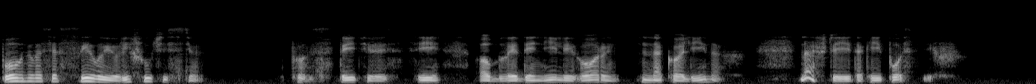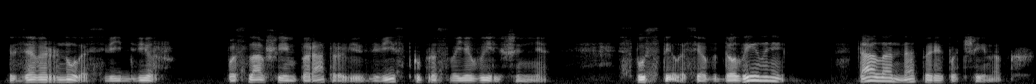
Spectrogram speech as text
повнилася силою, рішучістю. Повсти через ці обледенілі гори на колінах, нащо їй такий поспіх? Завернула свій двір, пославши імператорові звістку про своє вирішення, спустилася в долини, стала на перепочинок.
